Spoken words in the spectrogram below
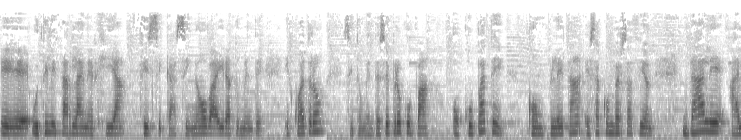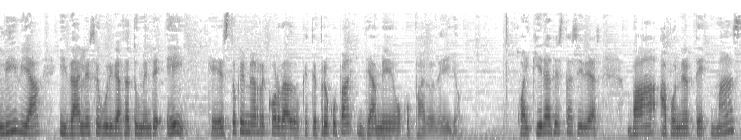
eh, utilizar la energía física, si no va a ir a tu mente. Y cuatro, si tu mente se preocupa, ocúpate, completa esa conversación, dale alivia y dale seguridad a tu mente, hey, que esto que me ha recordado que te preocupa, ya me he ocupado de ello. Cualquiera de estas ideas va a ponerte más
